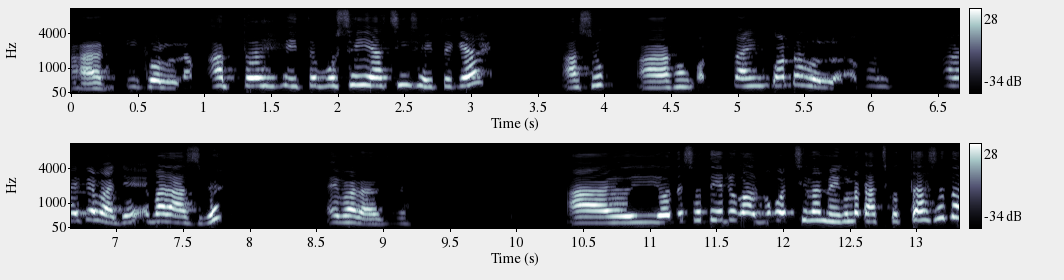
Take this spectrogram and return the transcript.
আর কি করলাম? আর তো এই তো বসেই আছি, সেই থেকে আসুক। আর এখন টাইম কটা হলো? এখন আড়াইটা বাজে, এবার আসবে। এবার আসবে। আর ওই ওদের সাথে একটু গল্প করছিলাম, এগুলো কাজ করতে আসে তো,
